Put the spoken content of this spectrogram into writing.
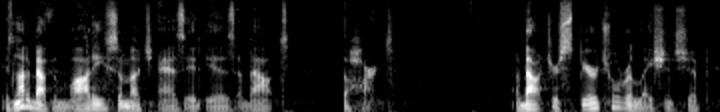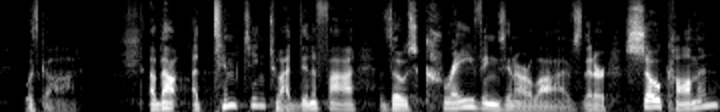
is not about the body so much as it is about the heart, about your spiritual relationship with God, about attempting to identify those cravings in our lives that are so common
